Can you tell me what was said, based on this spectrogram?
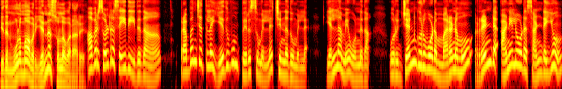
இதன் மூலமா அவர் என்ன சொல்ல வராரு? அவர் சொல்ற செய்தி இதுதான். பிரபஞ்சத்துல எதுவும் பெருசும் இல்ல சின்னதும் இல்ல. எல்லாமே ஒண்ணுதான். ஒரு ஜென் குருவோட மரணமும் ரெண்டு அணிலோட சண்டையும்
